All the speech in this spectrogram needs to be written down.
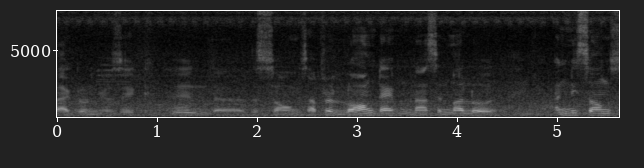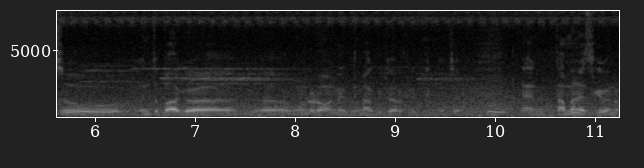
background music, and uh, the songs. After a long time, నా సినిమాలో అన్ని సాంగ్స్ ఇంత బాగా uh, ఉండడం అనేది నాకు జరగలేదు మధ్య. And Thaman he's given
